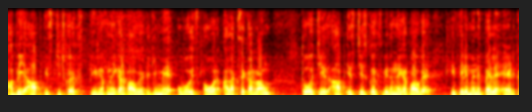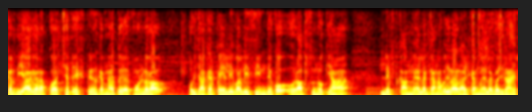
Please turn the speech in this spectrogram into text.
अभी आप इस चीज़ को एक्सपीरियंस नहीं कर पाओगे, क्योंकि मैं वॉइस ओवर अलग से कर रहा हूँ। तो वो चीज़ आप इस चीज़ को एक्सपीरियंस नहीं कर पाओगे। इसीलिए मैंने पहले ऐड कर दिया। अगर आपको अच्छे से एक्सपीरियंस करना है तो एयरफोन लगाओ और जाकर पहले वाली सीन देखो और आप सुनो कि हाँ लेफ़्ट कान में अलग गाना बज रहा है राइट कान में अलग बज रहा है।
